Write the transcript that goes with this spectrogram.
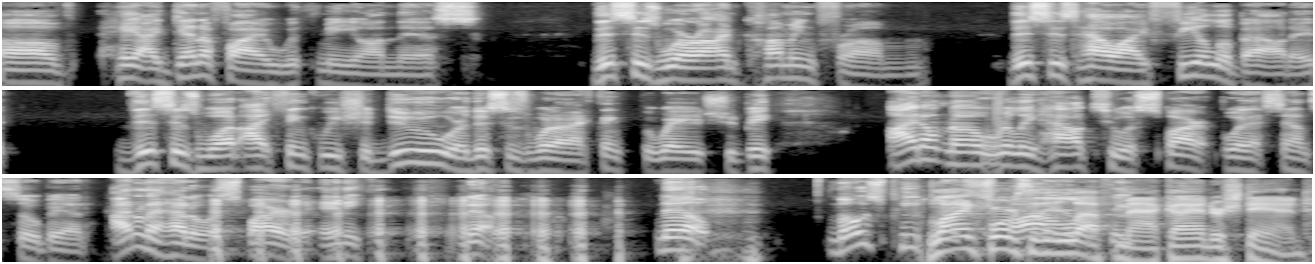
of, hey, identify with me on this. This is where I'm coming from. This is how I feel about it. This is what I think we should do, or this is what I think the way it should be. I don't know really how to aspire. Boy, that sounds so bad. I don't know how to aspire to anything. No, no. Most people. Line forms to the left, they- Mac. I understand.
